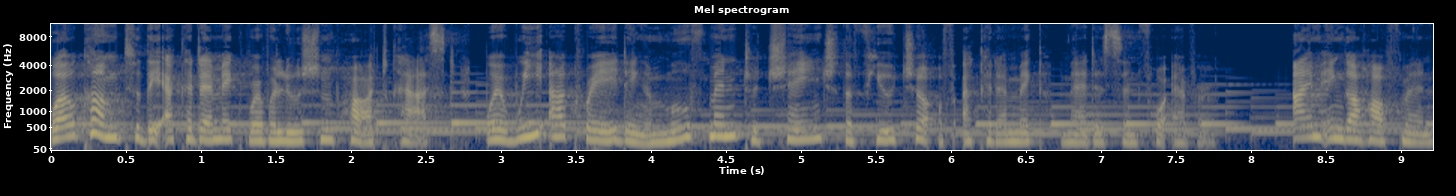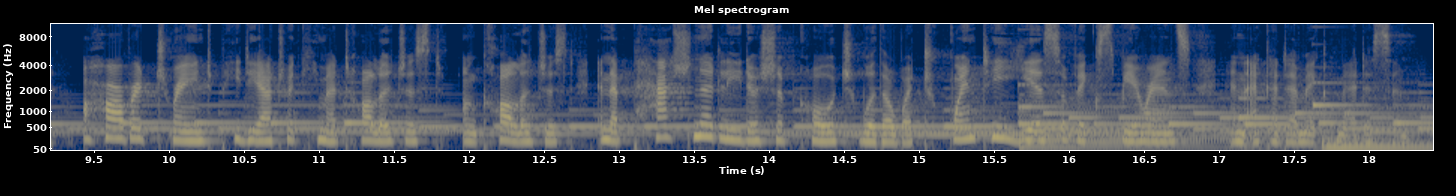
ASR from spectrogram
Welcome to the Academic Revolution podcast, where we are creating a movement to change the future of academic medicine forever. I'm Inga Hofmann, a Harvard trained pediatric hematologist, oncologist, and a passionate leadership coach with over 20 years of experience in academic medicine.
